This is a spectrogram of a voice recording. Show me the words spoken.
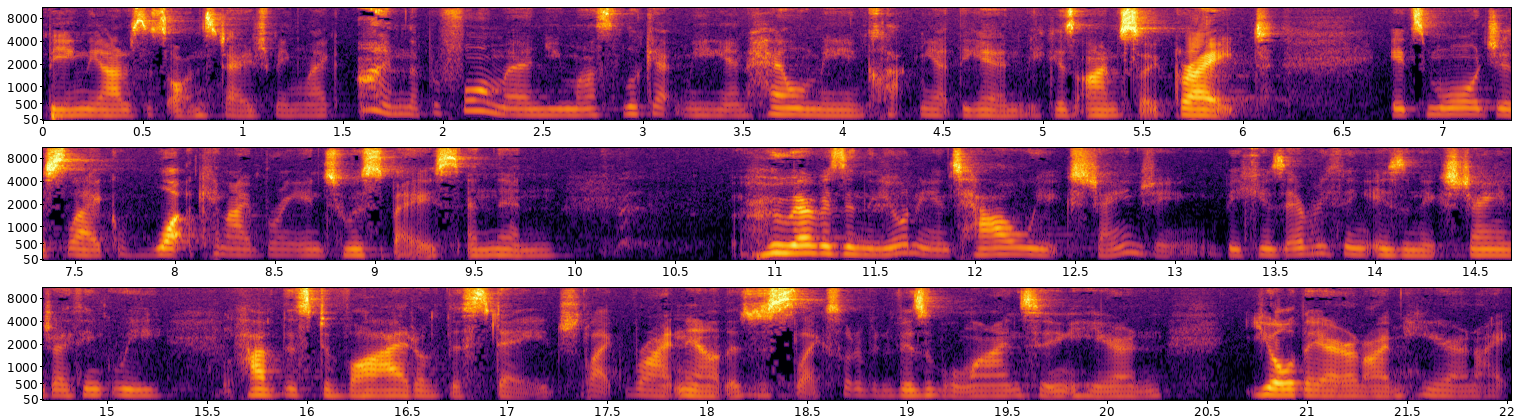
being the artist that's on stage, being like, I'm the performer and you must look at me and hail me and clap me at the end because I'm so great. It's more just like, what can I bring into a space? And then whoever's in the audience, how are we exchanging? Because everything is an exchange. I think we have this divide of the stage. Like right now, there's just like sort of invisible line sitting here and you're there and I'm here. And I,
